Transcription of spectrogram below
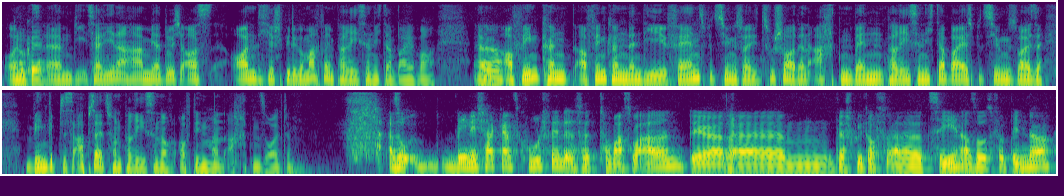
Und okay. ähm, die Italiener haben ja durchaus ordentliche Spiele gemacht, wenn Paris ja nicht dabei war. Ähm, ja. auf, wen können, auf wen können denn die Fans bzw. die Zuschauer denn achten, wenn Paris nicht dabei ist, beziehungsweise wen gibt es abseits von Paris noch, auf den man achten sollte? Also, wen ich halt ganz cool finde, ist halt Tommaso Allen, der, ja. ähm, der spielt auf äh, 10, also als Verbinder.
